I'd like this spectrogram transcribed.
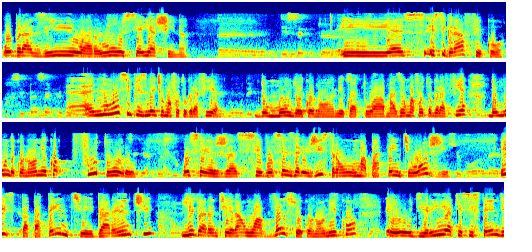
o Brasil, a Rússia e a China. E esse, esse gráfico é, não é simplesmente uma fotografia do mundo econômico atual, mas é uma fotografia do mundo econômico futuro. Ou seja, se vocês registram uma patente hoje, esta patente garante, lhe garantirá um avanço econômico, eu diria que se estende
